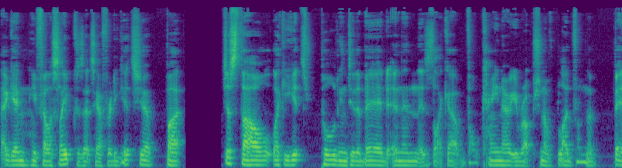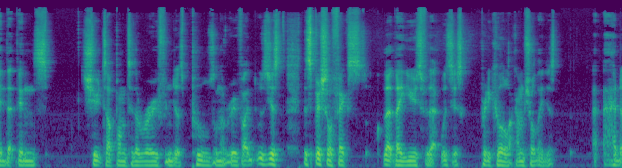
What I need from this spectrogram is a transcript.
again, he fell asleep, because that's how Freddy gets you. But just the whole, like, he gets pulled into the bed, and then there's, like, a volcano eruption of blood from the bed that then shoots up onto the roof and just pools on the roof. It was just, the special effects that they used for that was just pretty cool. Like, I'm sure they just had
